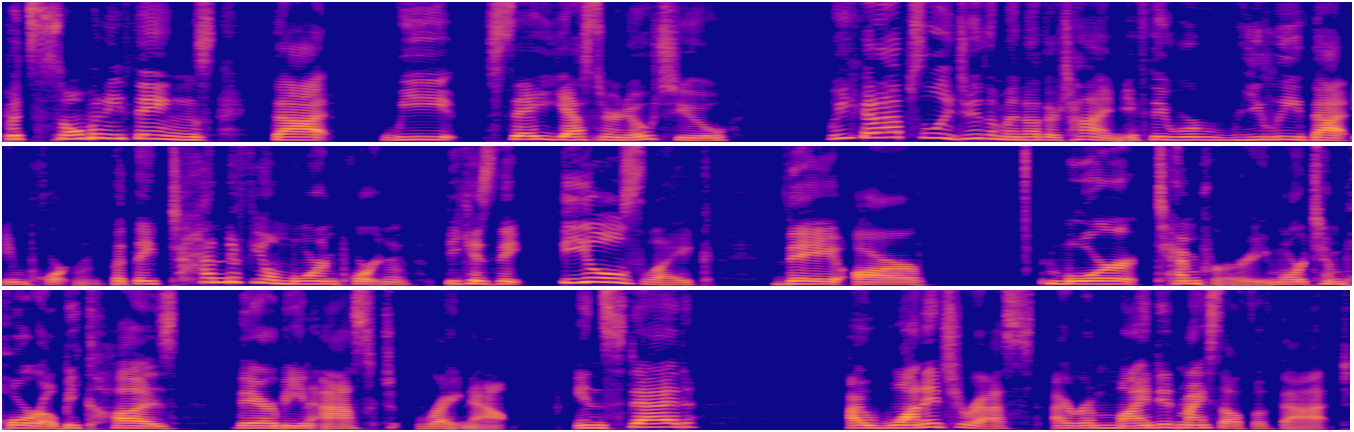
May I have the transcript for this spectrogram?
But so many things that we say yes or no to, we could absolutely do them another time if they were really that important. But they tend to feel more important because it feels like they are more temporary, more temporal because they're being asked right now. Instead, I wanted to rest. I reminded myself of that.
